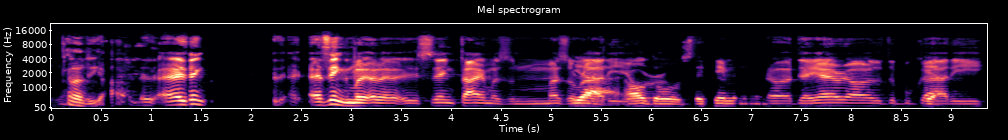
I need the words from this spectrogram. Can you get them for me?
you know, Oh, the- I think, I think uh, same time as Maserati yeah, all or those they came in. uh, the area, the Bugatti.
